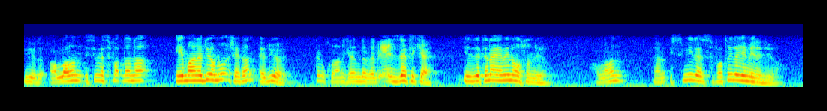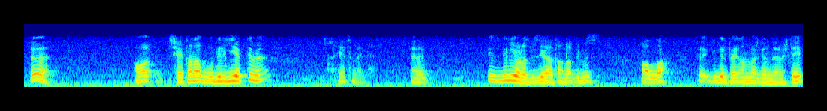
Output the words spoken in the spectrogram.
Biliyordu. Allah'ın isim ve sıfatlarına iman ediyor mu? Şeytan ediyor. Değil mi? Kur'an-ı Kerim'de ve bir izzetike. İzzetine yemin olsun diyor. Allah'ın yani ismiyle, sıfatıyla yemin ediyor. Değil mi? Ama şeytana bu bilgi yetti mi? Yetmedi. Yani biz biliyoruz, bizi yaratan Rabbimiz Allah bir peygamber göndermiş deyip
